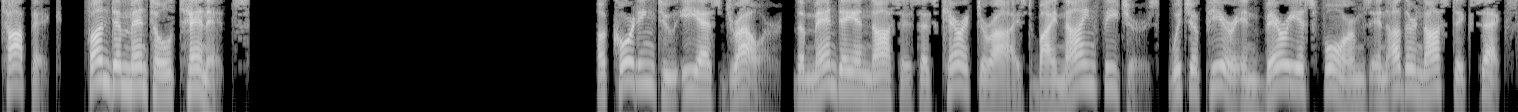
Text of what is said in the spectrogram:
Topic: Fundamental tenets. According to E. S. Drower, the Mandaean Gnosis is characterized by nine features, which appear in various forms in other Gnostic sects,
